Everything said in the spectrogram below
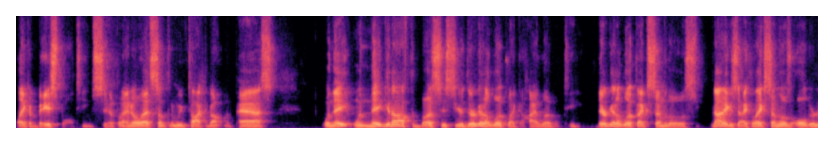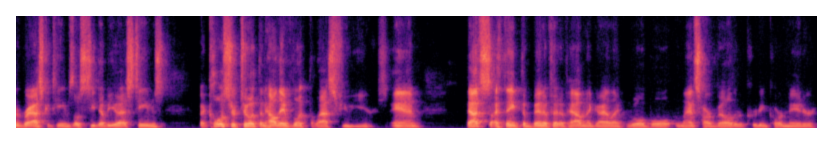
like a baseball team, SIP. And I know that's something we've talked about in the past. When they, when they get off the bus this year, they're going to look like a high level team. They're going to look like some of those, not exactly like some of those older Nebraska teams, those CWS teams but closer to it than how they've looked the last few years. And that's, I think, the benefit of having a guy like Will Bolt and Lance Harvell, the recruiting coordinator.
